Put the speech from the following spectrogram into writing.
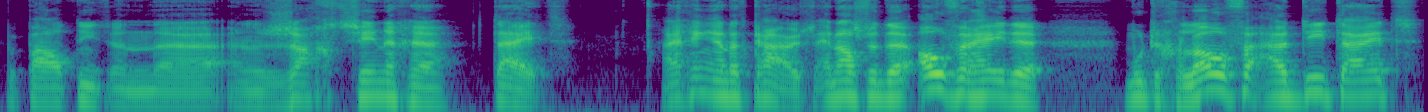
bepaald niet een, uh, een zachtzinnige tijd. Hij ging aan het kruis. En als we de overheden moeten geloven uit die tijd,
